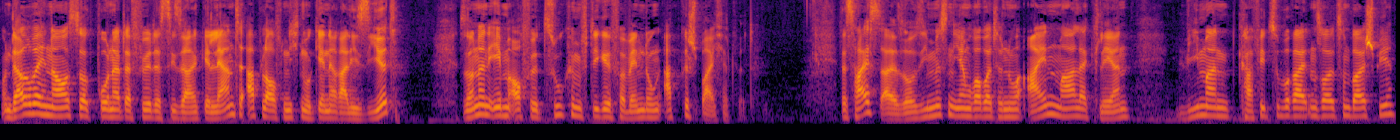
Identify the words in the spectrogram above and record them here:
Und darüber hinaus sorgt Pronat dafür, dass dieser gelernte Ablauf nicht nur generalisiert, sondern eben auch für zukünftige Verwendungen abgespeichert wird. Das heißt also, Sie müssen Ihrem Roboter nur einmal erklären, wie man Kaffee zubereiten soll zum Beispiel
